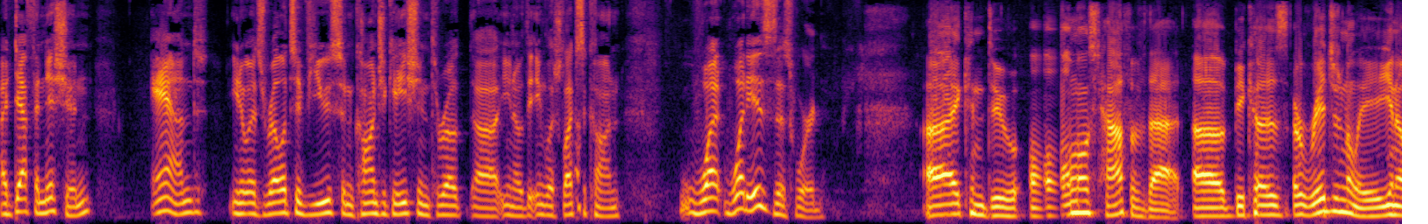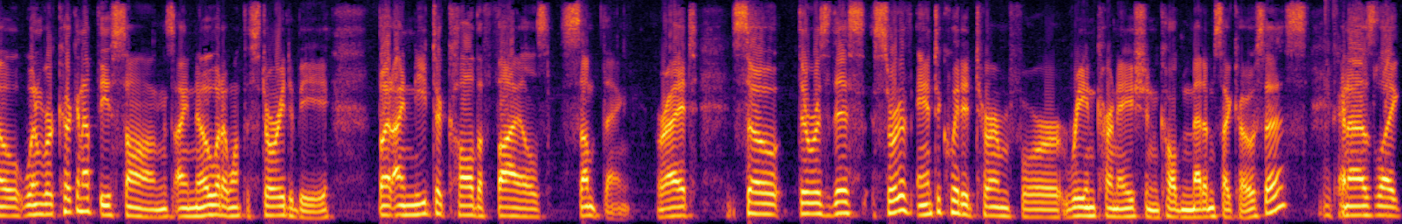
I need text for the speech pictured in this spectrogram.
a definition and you know its relative use and conjugation throughout uh, you know the English lexicon, what what is this word? I can do almost half of that uh, because originally, you know, when we're cooking up these songs, I know what I want the story to be, but I need to call the files something, right? So there was this sort of antiquated term for reincarnation called metempsychosis. Okay. And I was like,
